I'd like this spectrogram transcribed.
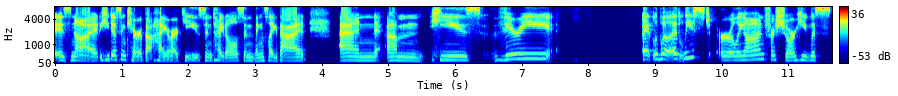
is not, he doesn't care about hierarchies and titles and things like that. And um, he's very, at, well, at least early on, for sure, he was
